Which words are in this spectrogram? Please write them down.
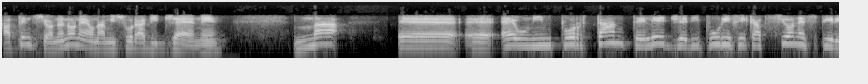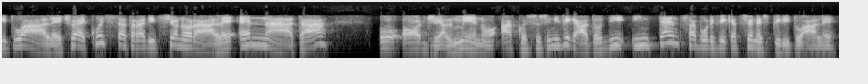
Attenzione, non è una misura di igiene, ma eh, eh, è un'importante legge di purificazione spirituale, cioè questa tradizione orale è nata, o oggi almeno ha questo significato, di intensa purificazione spirituale.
